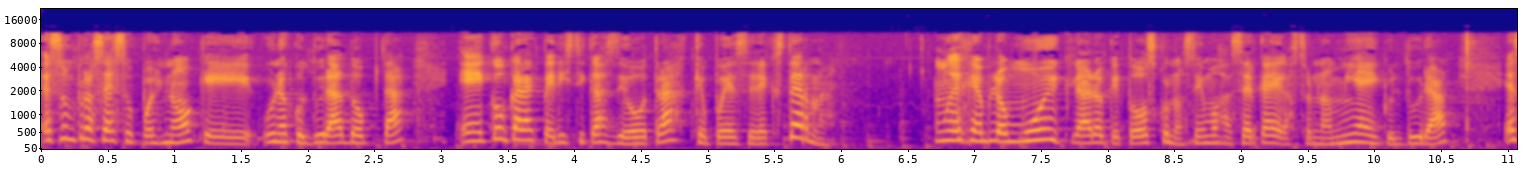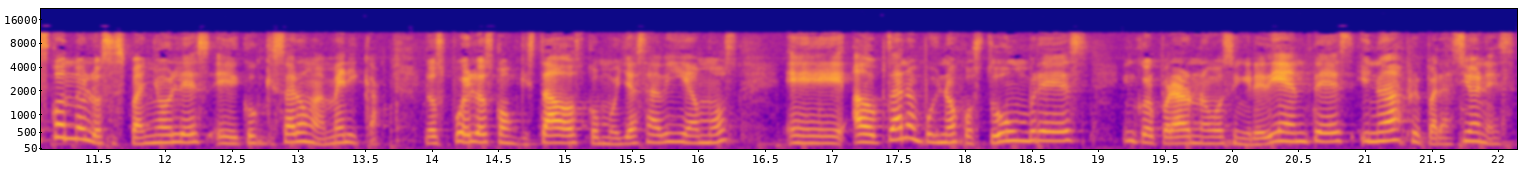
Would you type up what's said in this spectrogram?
es un proceso, pues, ¿no? Que una cultura adopta eh, con características de otra que puede ser externa. Un ejemplo muy claro que todos conocemos acerca de gastronomía y cultura es cuando los españoles eh, conquistaron América. Los pueblos conquistados, como ya sabíamos, eh, adoptaron pues no costumbres, incorporaron nuevos ingredientes y nuevas preparaciones.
